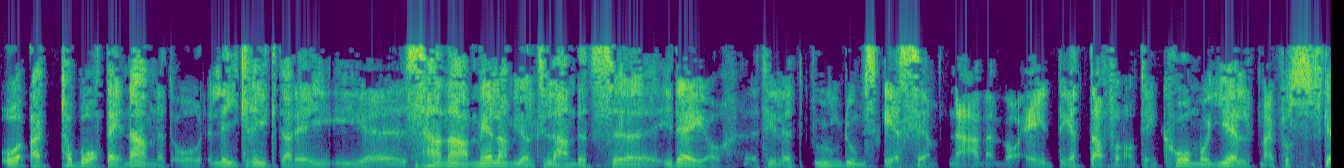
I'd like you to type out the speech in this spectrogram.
Och att ta bort det namnet och likrikta det i, i eh, sanna mellanmjölkslandets eh, idéer till ett ungdoms-SM. Nej men vad är detta för någonting? Kom och hjälp mig. För ska,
